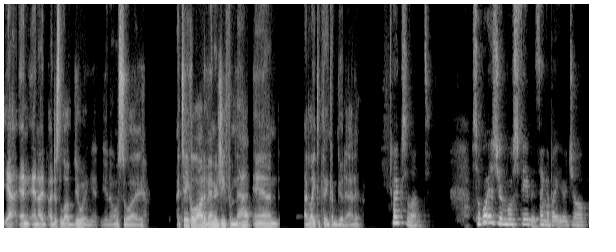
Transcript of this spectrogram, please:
yeah, and and I, I just love doing it, you know. So I I take a lot of energy from that and I'd like to think I'm good at it. Excellent. So what is your most favorite thing about your job?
